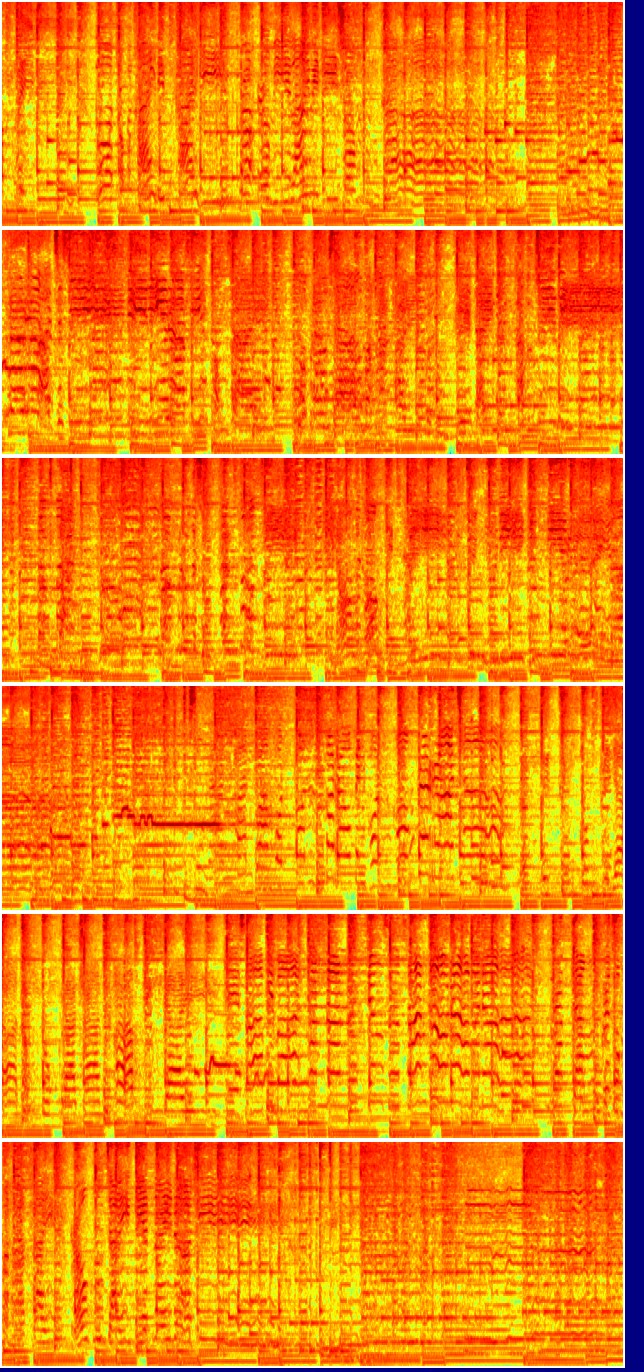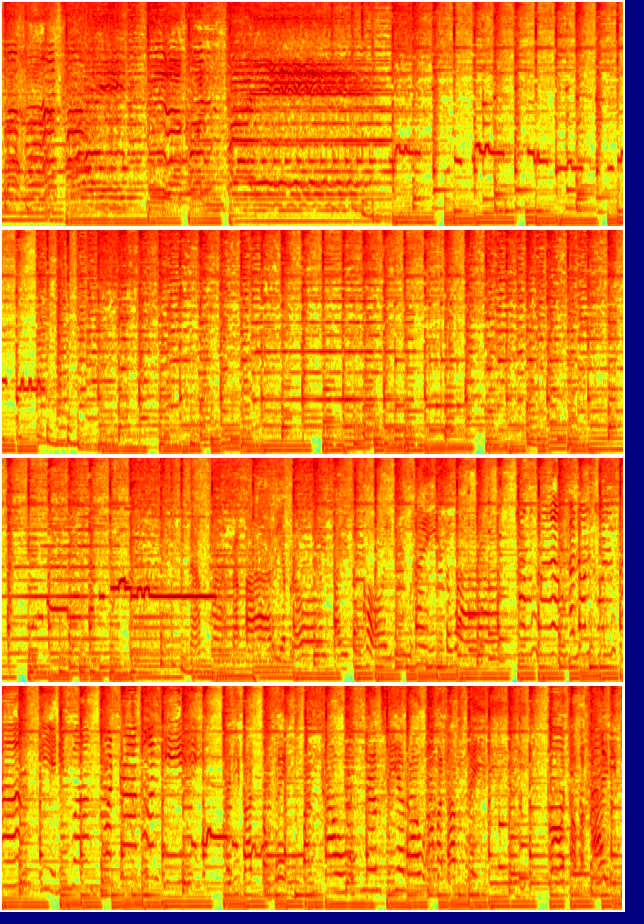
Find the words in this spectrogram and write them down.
ำให้ดี ก็ทำมาขายดิบขายดี เพราะเรามีหลายวิธีช่อง ป่าเรียบร้อยไฟต้องคอยดูให้สว่างทั้งเมืองถนนหนทางที่ดินว่างกวดราคนทีภัยพิบัติต้องเร่งบรรเทาน้ำเสียเราเอามาทำให้ดีพอทำมาขายดิน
